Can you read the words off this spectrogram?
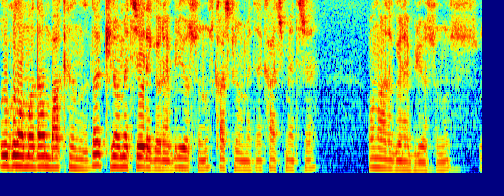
uygulamadan baktığınızda kilometreyi de görebiliyorsunuz. Kaç kilometre, kaç metre. Onları da görebiliyorsunuz. Ee,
